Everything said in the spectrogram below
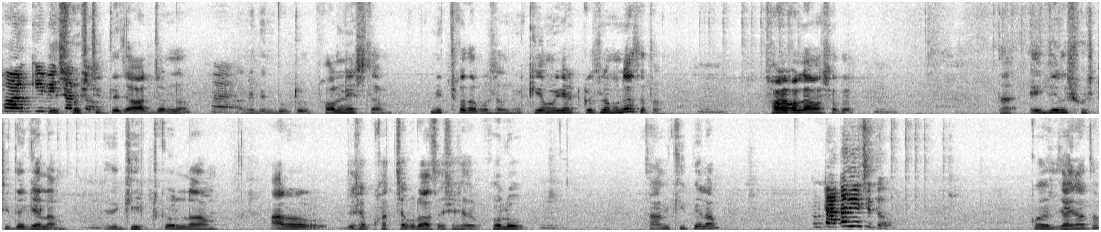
ফল কি ষষ্ঠীতে যাওয়ার জন্য হ্যাঁ। আগের দিন দুটো ফল নিয়ে এসলাম মিথ্যে কথা বলছিলাম। তুমি কেমন রিয়াক্ট করেছিলাম মনে আছে তো? ঝগড়া করলে আমার সাথে। তা এই যে আমি ষষ্ঠীতে গেলাম এই যে গিফট করলাম আরও যেসব খরচাগুলো আছে সেসব হলো। তা আমি কি পেলাম? টাকা দিয়েছি তো। কই যাই না তো।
